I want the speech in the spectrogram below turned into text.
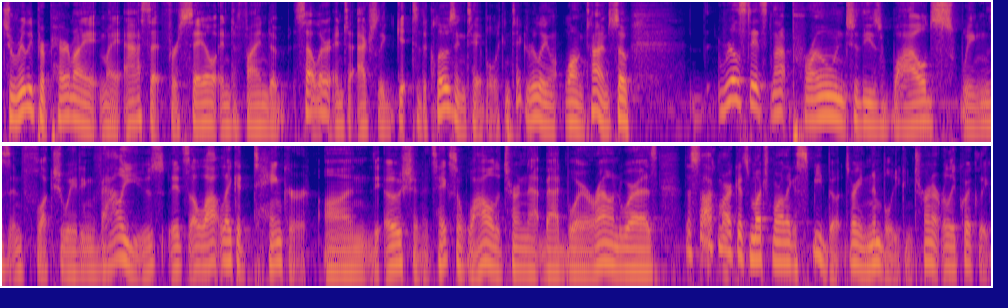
to really prepare my my asset for sale and to find a seller and to actually get to the closing table. It can take a really long time. So real estate's not prone to these wild swings and fluctuating values. It's a lot like a tanker on the ocean. It takes a while to turn that bad boy around, whereas the stock market's much more like a speedboat. It's very nimble. You can turn it really quickly.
